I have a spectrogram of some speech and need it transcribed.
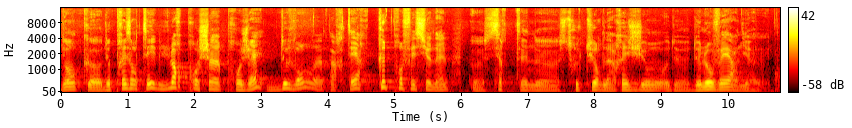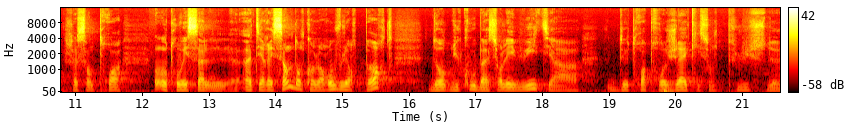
donc euh, de présenter leur prochain projet devant un parterre que de professionnels. Euh, certaines structures de la région de, de l'Auvergne, 63, ont trouvé ça intéressant, donc on leur ouvre leurs portes. Donc du coup, ben, sur les huit, il y a deux, trois projets qui sont plus de,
